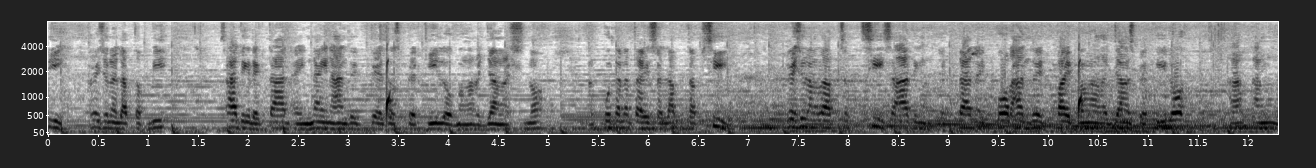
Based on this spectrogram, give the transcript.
B. Presyo ng laptop B sa ating rektahan ay 900 pesos per kilo mga jangers no. At punta na tayo sa laptop C. Presyo ng laptop C sa ating rektahan ay 405 mga jangers per kilo. At ang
